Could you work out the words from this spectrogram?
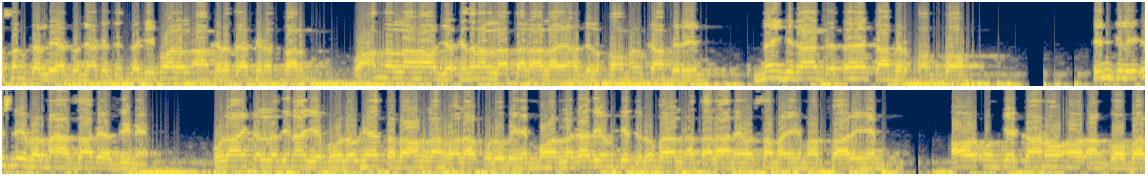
پسند کر لیا دنیا کی زندگی کو علی الاخرت اخرت پر۔ وان اللہ اور یقینا اللہ تعالی، لا يهدي القوم الكافرین نہیں ہدایت دیتے ہیں کافر قوم کو۔ ان کے لیے اس لیے فرمایا، عذاب عظیم ہے۔ اولئک الذین، یہ وہ لوگ ہیں، تبع اللہ والا قلوبہم، مہر لگا دی ان کے دلوں پر اللہ تعالی نے وسمعهم ابصارهم اور ان کے کانوں اور انکوں پر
